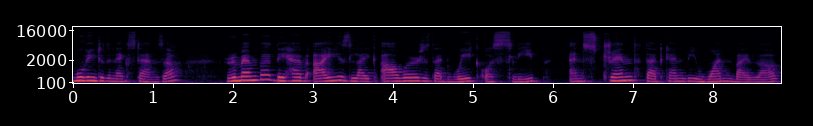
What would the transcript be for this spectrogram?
Moving to the next stanza. Remember, they have eyes like ours that wake or sleep, and strength that can be won by love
